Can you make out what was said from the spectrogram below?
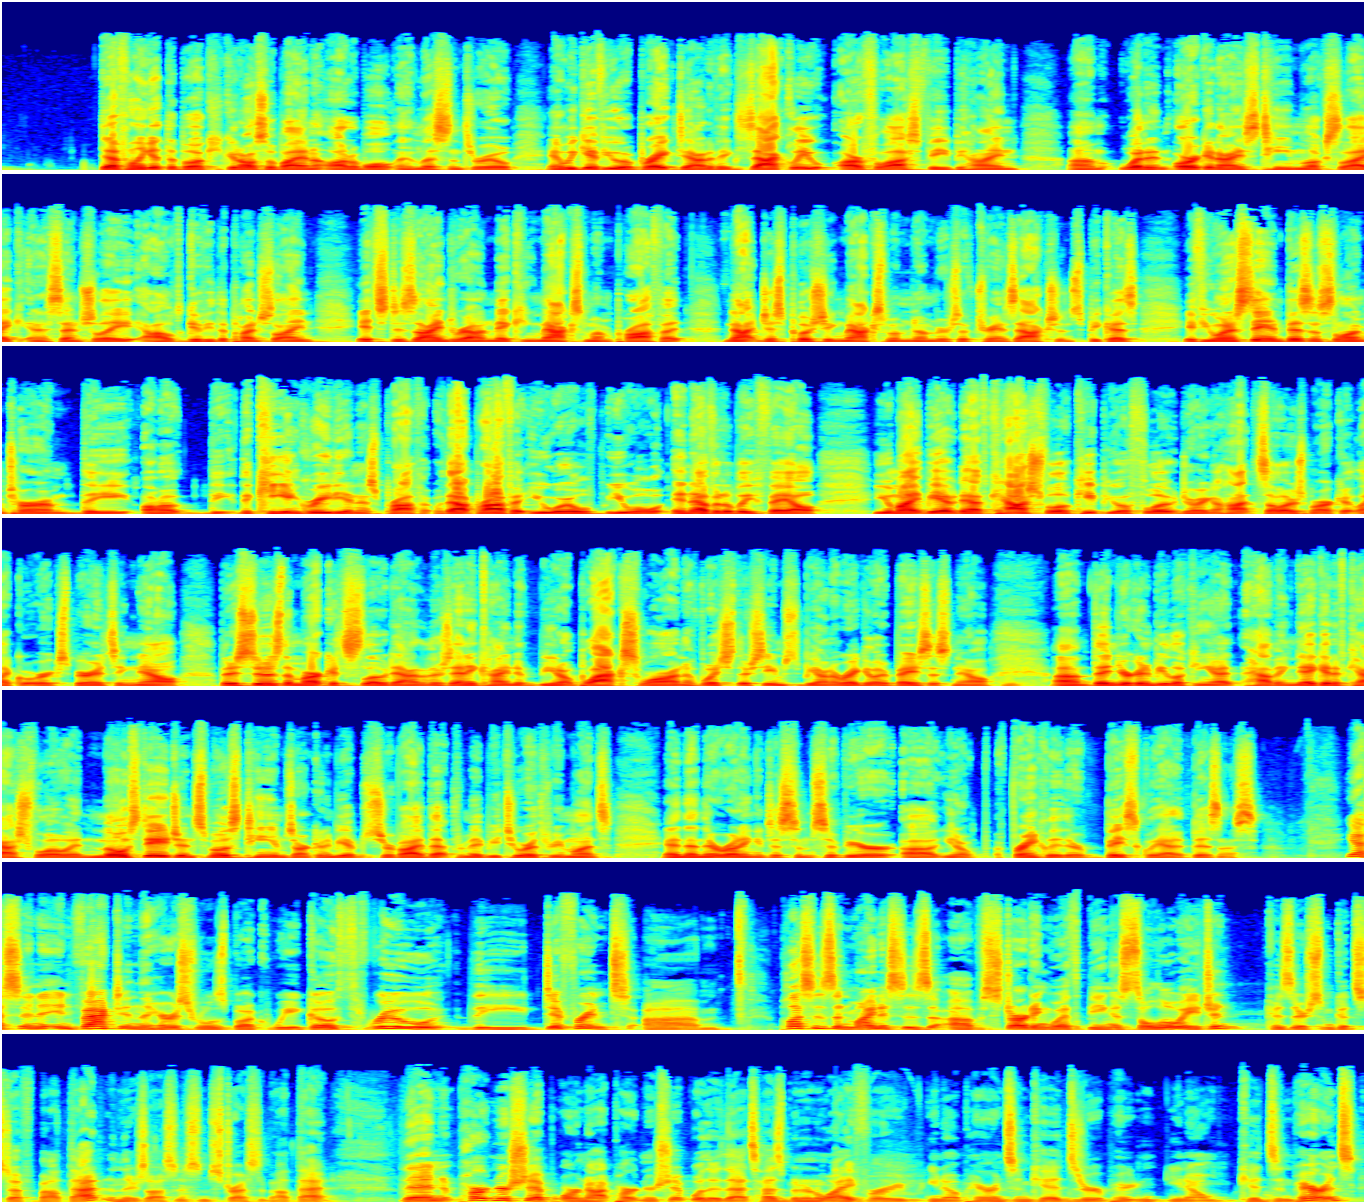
definitely get the book. You can also buy an Audible and listen through. And we give you a breakdown of exactly our philosophy behind um, what an organized team looks like. And essentially, I'll give you the punchline. It's designed around making maximum profit, not just pushing maximum numbers of transactions. Because if you want to stay in business long term, the, uh, the the key ingredient is profit. Without profit, you will you will inevitably fail. You might be able to have cash flow keep you afloat during a hot seller's market like what we're experiencing now. But as soon as the markets slow down and there's any kind of you know black swan of which there seems to be on a regular basis now, um, then you're going to be looking at having negative cash flow and most agents, most teams aren't going to be able to survive that for maybe two or three months, and then they're running into some severe, uh, you know, frankly, they're basically out of business. Yes, and in fact, in the Harris Rules book, we go through the different um, pluses and minuses of starting with being a solo agent, because there's some good stuff about that, and there's also some stress about that. Then partnership or not partnership, whether that's husband and wife or you know parents and kids or you know kids and parents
